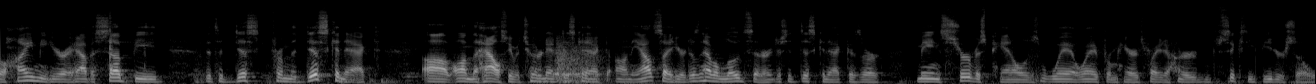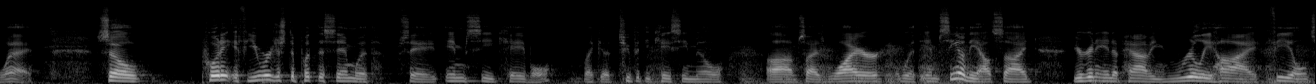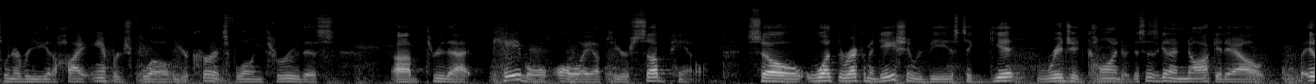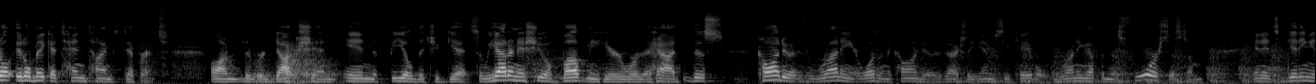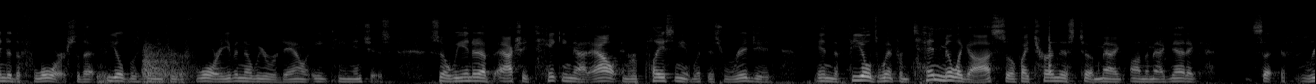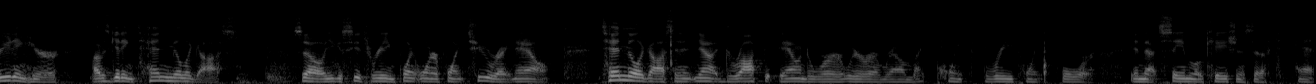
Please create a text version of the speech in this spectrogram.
behind me here, I have a subfeed that's a disc from the disconnect uh, on the house. We have a 200 amp disconnect on the outside here. It doesn't have a load center, just a disconnect because our main service panel is way away from here. It's probably 160 feet or so away. So put it, if you were just to put this in with, say, MC cable, like a 250 KC mil um, size wire with MC on the outside, you're going to end up having really high fields whenever you get a high amperage flow. Your current's flowing through this, um, through that cable all the way up to your sub panel. So what the recommendation would be is to get rigid conduit. This is going to knock it out. It'll it'll make a 10 times difference on the reduction in the field that you get. So we had an issue above me here where they had this conduit is running, it wasn't a conduit, it was actually MC cables running up in this floor system and it's getting into the floor. So that field was going through the floor even though we were down 18 inches. So we ended up actually taking that out and replacing it with this rigid and the fields went from 10 milligauss. So if I turn this to on the magnetic reading here, I was getting 10 milligauss. So you can see it's reading 0.1 or 0.2 right now. 10 milligauss, and it, now it dropped it down to where we were around like 0.3, 0.4 in that same location instead of 10.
